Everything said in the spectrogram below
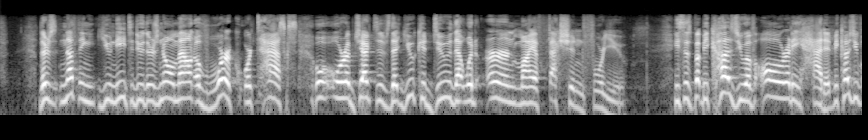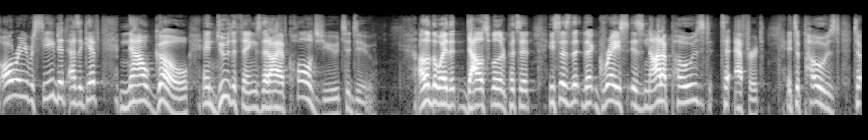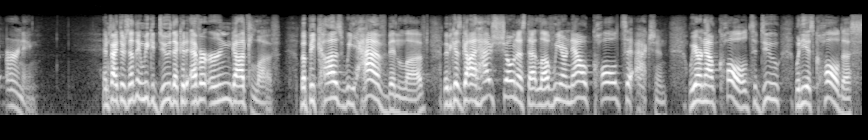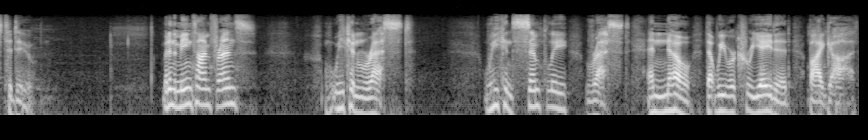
There's nothing you need to do. There's no amount of work or tasks or, or objectives that you could do that would earn my affection for you. He says, But because you have already had it, because you've already received it as a gift, now go and do the things that I have called you to do. I love the way that Dallas Willard puts it. He says that, that grace is not opposed to effort, it's opposed to earning. In fact, there's nothing we could do that could ever earn God's love. But because we have been loved, but because God has shown us that love, we are now called to action. We are now called to do what He has called us to do. But in the meantime, friends, we can rest. We can simply rest and know that we were created by God.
